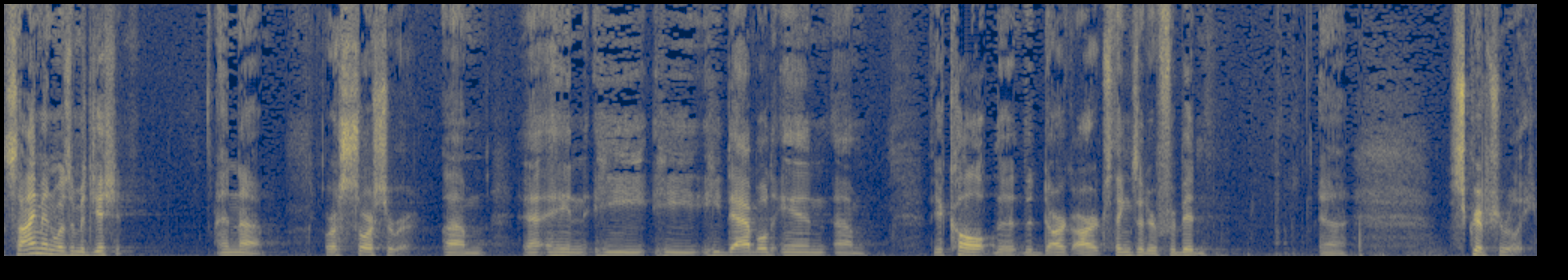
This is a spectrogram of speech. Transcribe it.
Simon was a magician and, uh, or a sorcerer. Um, and he, he, he dabbled in um, the occult, the, the dark arts, things that are forbidden uh, scripturally.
